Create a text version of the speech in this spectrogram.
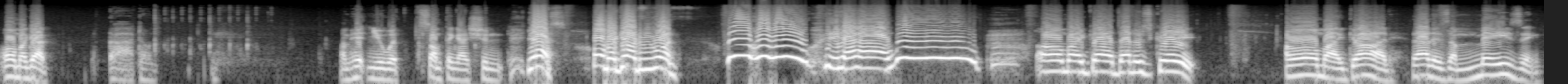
Oh, my God. Ah, don't. I'm hitting you with something I shouldn't. Yes! Oh, my God, we won! Woo! Yeah! Woo! Oh, my God, that is great. Oh, my God. That is amazing.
